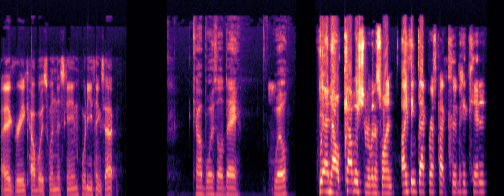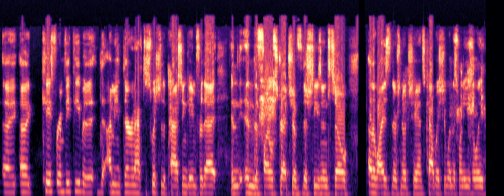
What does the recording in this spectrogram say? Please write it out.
I agree. Cowboys win this game. What do you think, Zach? Cowboys all day. Will. Yeah, no, Cowboys should win this one. I think Dak Prescott could make a candidate uh, a case for MVP, but it, I mean they're gonna have to switch to the passing game for that in in the final stretch of the season. So otherwise, there's no chance. Cowboys should win this one easily.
